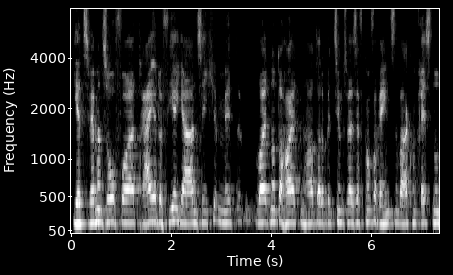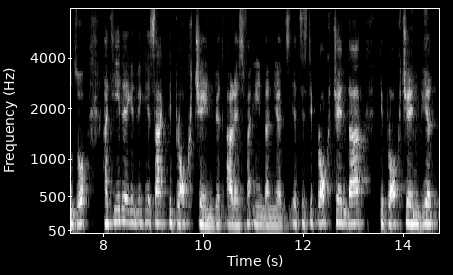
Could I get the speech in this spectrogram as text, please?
Jetzt, wenn man so vor drei oder vier Jahren sich mit Leuten unterhalten hat oder beziehungsweise auf Konferenzen war, Kongressen und so, hat jeder irgendwie gesagt, die Blockchain wird alles verändern jetzt. Jetzt ist die Blockchain da, die Blockchain wird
